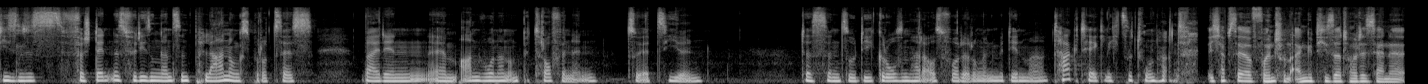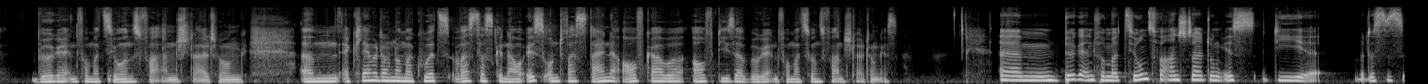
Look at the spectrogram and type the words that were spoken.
dieses Verständnis für diesen ganzen Planungsprozess bei den ähm, Anwohnern und Betroffenen zu erzielen. Das sind so die großen Herausforderungen, mit denen man tagtäglich zu tun hat. Ich habe es ja vorhin schon angeteasert, heute ist ja eine Bürgerinformationsveranstaltung. Ähm, erklär mir doch nochmal kurz, was das genau ist und was deine Aufgabe auf dieser Bürgerinformationsveranstaltung ist. Ähm, Bürgerinformationsveranstaltung ist die das ist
